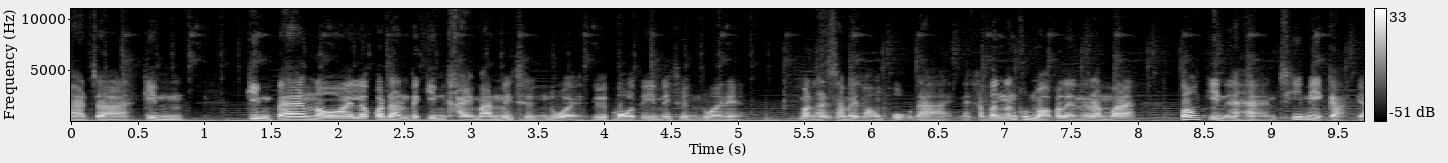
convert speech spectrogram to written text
อาจจะกินกินแป้งน้อย แล้วก็ดันไปกินไขมันไม่ถึงด้วย หรือโปรตีนไม่ถึงด้วยเนี่ย มันอาจจะทำให้ท้องผูกได้นะครับดังนั้นคุณหมอก็เลยแนะนำว่าต้องกินอาหารที่มีกากใย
